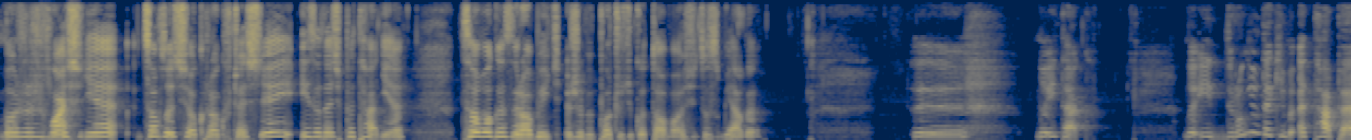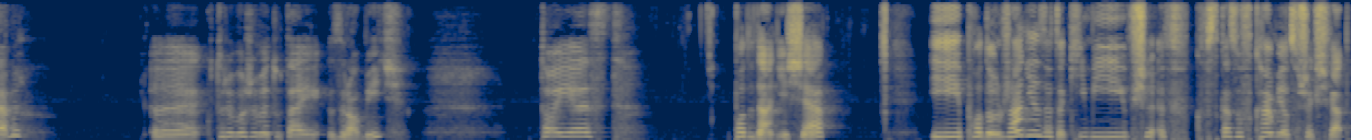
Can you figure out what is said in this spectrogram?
możesz właśnie cofnąć się o krok wcześniej i zadać pytanie, co mogę zrobić, żeby poczuć gotowość do zmiany. Yy, no i tak. No i drugim takim etapem, yy, który możemy tutaj zrobić, to jest poddanie się i podążanie za takimi wskazówkami od wszechświata.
